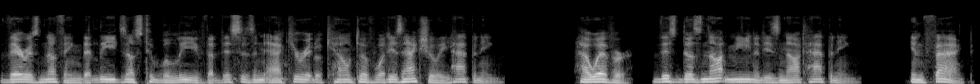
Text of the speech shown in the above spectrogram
There is nothing that leads us to believe that this is an accurate account of what is actually happening. However, this does not mean it is not happening. In fact,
